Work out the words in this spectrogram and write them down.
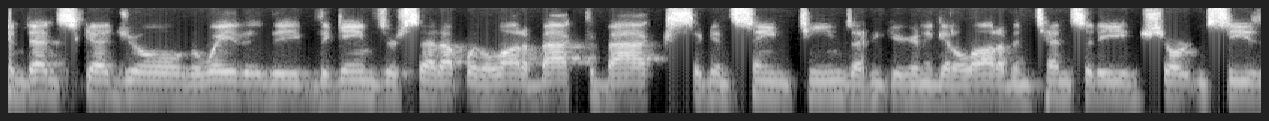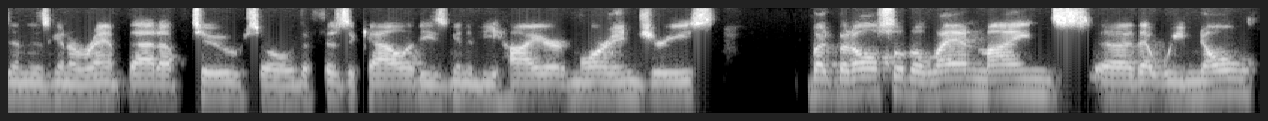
condensed schedule, the way that the, the games are set up with a lot of back to backs against same teams, I think you're going to get a lot of intensity. Shortened season is going to ramp that up too. So the physicality is going to be higher, more injuries, but but also the landmines uh, that we know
